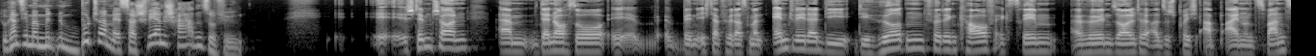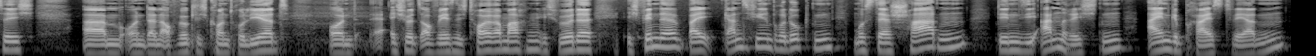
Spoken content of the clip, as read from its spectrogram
du kannst jemandem mit einem Buttermesser schweren Schaden zufügen. äh, stimmt schon. Ähm, dennoch so äh, bin ich dafür, dass man entweder die, die Hürden für den Kauf extrem erhöhen sollte, also sprich ab 21 ähm, und dann auch wirklich kontrolliert. Und äh, ich würde es auch wesentlich teurer machen. Ich würde, ich finde, bei ganz vielen Produkten muss der Schaden, den sie anrichten, eingepreist werden,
